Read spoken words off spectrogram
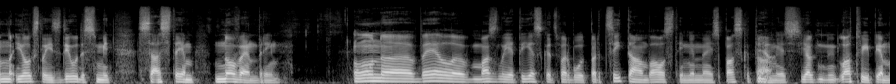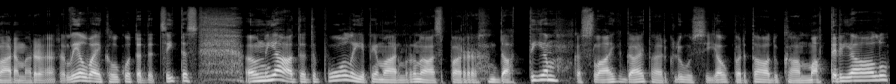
un ilgs līdz 26. novembrim. Un uh, vēl mazliet ieskats varbūt par citām valstīm, ja mēs paskatāmies, jā. ja Latvija, piemēram, ar, ar lielveikalu, ko tad citas. Un jā, tad Polija, piemēram, runās par datiem, kas laika gaitā ir kļūsi jau par tādu kā materiālu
